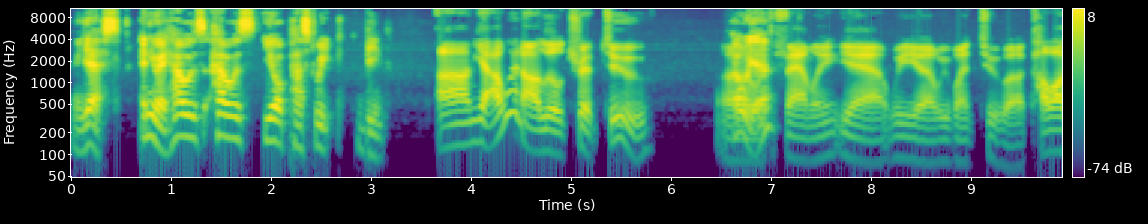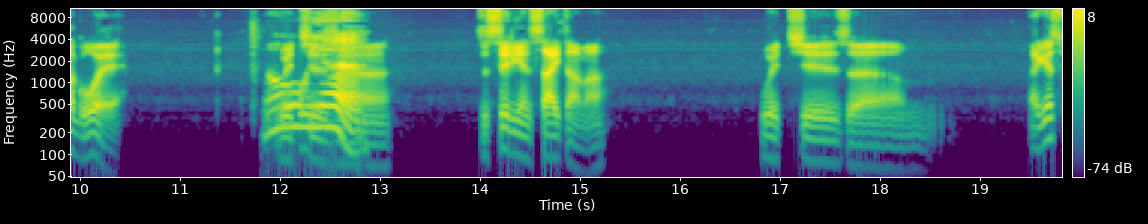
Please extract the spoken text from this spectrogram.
Yes. Anyway, how was how was your past week been? Um, yeah, I went on a little trip too. Uh, Oh, yeah? the family. Yeah, we uh, we went to uh, Kawagoe, Oh which is yeah. uh, it's a city in Saitama, which is um, I guess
